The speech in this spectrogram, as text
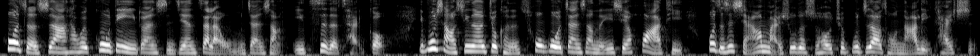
或者是啊，他会固定一段时间再来我们站上一次的采购。一不小心呢，就可能错过站上的一些话题，或者是想要买书的时候却不知道从哪里开始。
